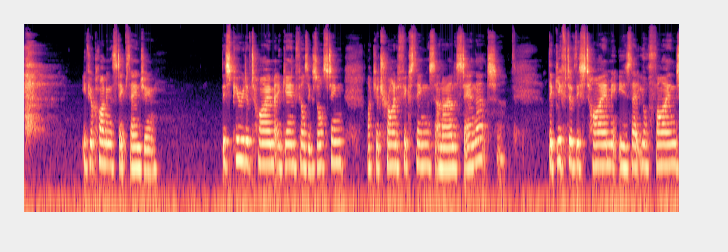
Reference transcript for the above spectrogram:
If you're climbing a steep sand dune, this period of time again feels exhausting, like you're trying to fix things, and I understand that. The gift of this time is that you'll find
